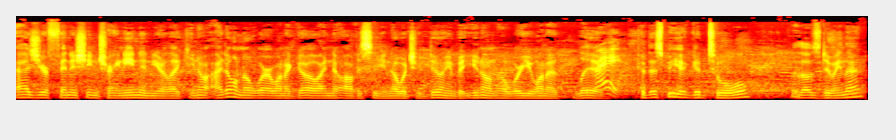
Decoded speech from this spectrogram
as you're finishing training and you're like, you know, I don't know where I want to go. I know obviously you know what you're doing, but you don't know where you want to live. Right. Could this be a good tool for those doing that?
